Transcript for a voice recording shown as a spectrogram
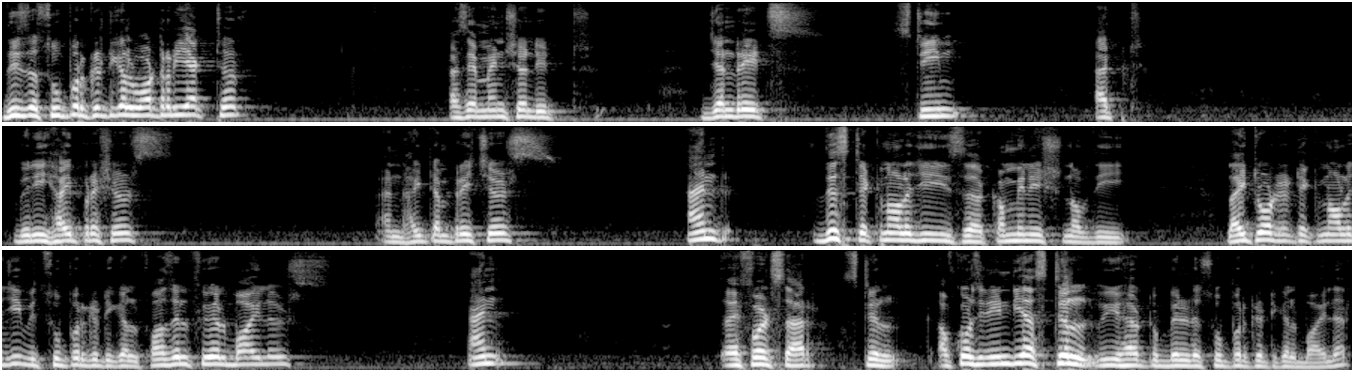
This is a supercritical water reactor as I mentioned it generates steam at very high pressures and high temperatures and this technology is a combination of the light water technology with supercritical fossil fuel boilers and efforts are still of course in India still we have to build a supercritical boiler.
